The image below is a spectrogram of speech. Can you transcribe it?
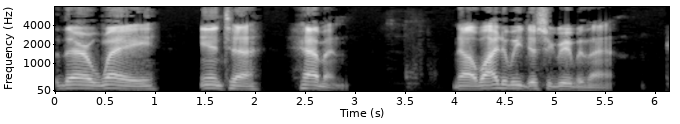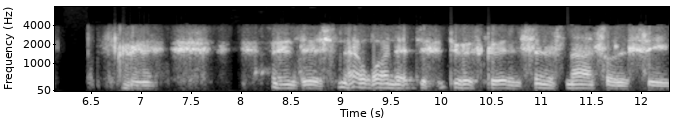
their way into heaven. Now, why do we disagree with that? and there's not one that doeth good and sinneth not, so to see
